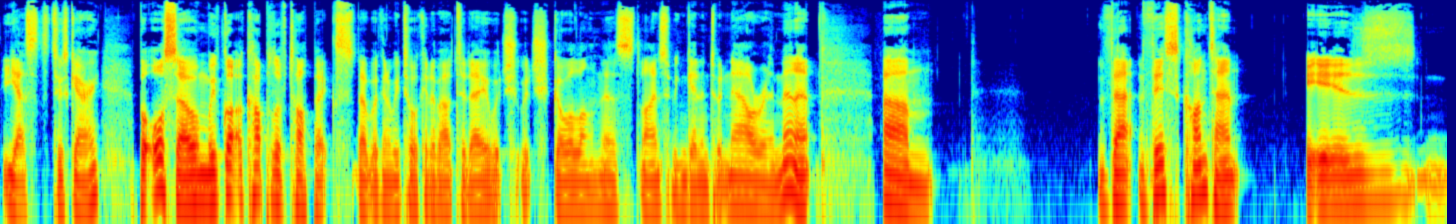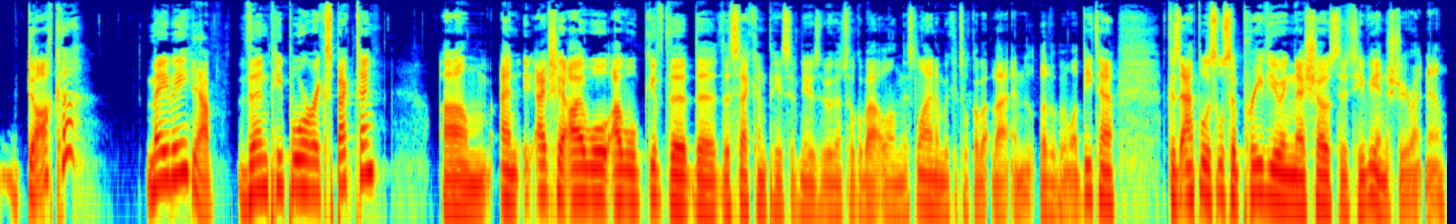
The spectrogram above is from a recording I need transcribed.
yes, it's too scary. But also, and we've got a couple of topics that we're going to be talking about today, which which go along this line, so we can get into it now or in a minute. Um, that this content is darker, maybe, Yeah. than people were expecting. Um, and actually, I will I will give the, the the second piece of news we're going to talk about along this line, and we could talk about that in a little bit more detail, because Apple is also previewing their shows to the TV industry right now.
